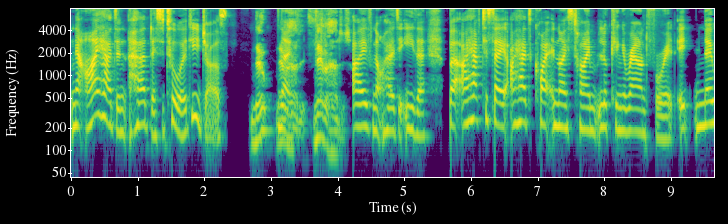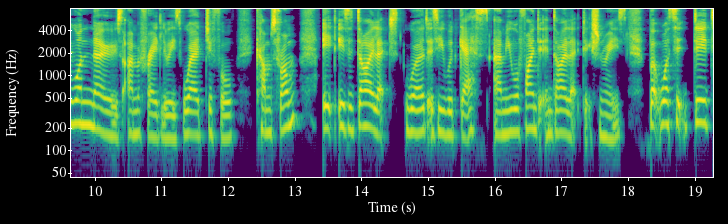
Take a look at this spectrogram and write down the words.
Now, I hadn't heard this at all. Had you, Gyles? No, never no. heard it. Never heard it. I've not heard it either. But I have to say, I had quite a nice time looking around for it. It no one knows, I'm afraid, Louise, where jiffle comes from. It is a dialect word, as you would guess. Um, you will find it in dialect dictionaries. But what it did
